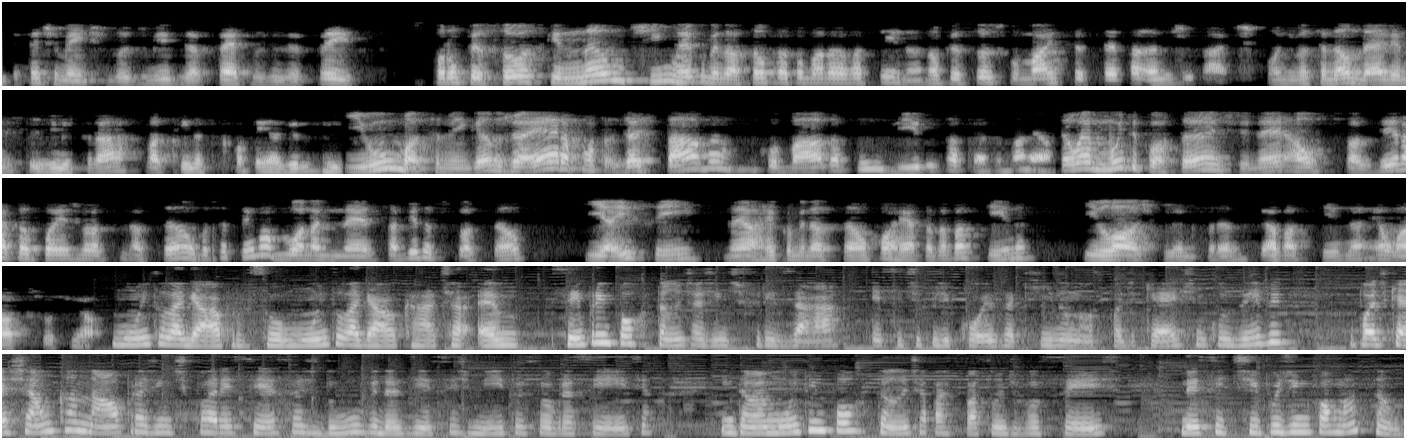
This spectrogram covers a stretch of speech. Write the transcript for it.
recentemente, 2017, 2016, foram pessoas que não tinham recomendação para tomar a vacina, eram pessoas com mais de 60 anos de idade, onde você não deve administrar vacinas que contêm vírus. E uma, se não me engano, já era já estava incubada com o vírus da febre amarela. Então é muito importante, né, ao fazer a campanha de vacinação, você ter uma boa anamnese, saber da situação e aí sim, né, a recomendação correta da vacina e lógico, lembrando que a vacina é um ato social. Muito legal, professor, muito legal, Kátia. É sempre importante a gente frisar esse tipo de coisa aqui no nosso podcast. Inclusive, o podcast é um canal para a gente esclarecer essas dúvidas e esses mitos sobre a ciência. Então, é muito importante a participação de vocês nesse tipo de informação.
